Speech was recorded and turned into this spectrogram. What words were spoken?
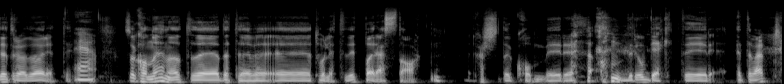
Det tror jeg du har rett i. Ja. Så kan det hende at eh, dette eh, toalettet ditt bare er starten. Kanskje det kommer andre objekter etter hvert.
